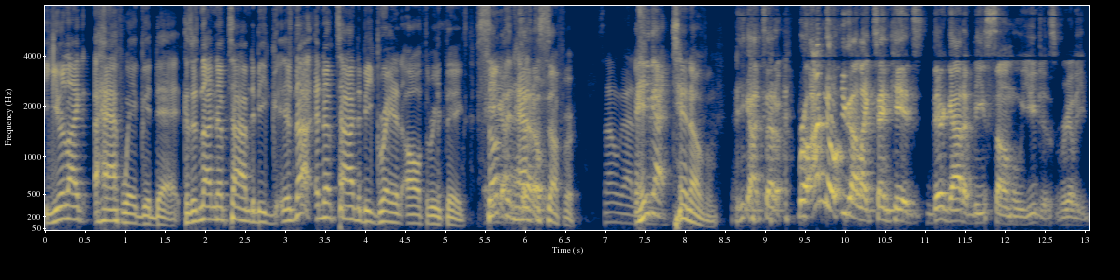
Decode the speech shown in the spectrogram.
you're like a halfway good dad because there's not enough time to be. There's not enough time to be great at all three things. Something has to suffer, Some got and he got ten of them. He got ten. of- Bro, I know if you got like ten kids, there got to be some who you just really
